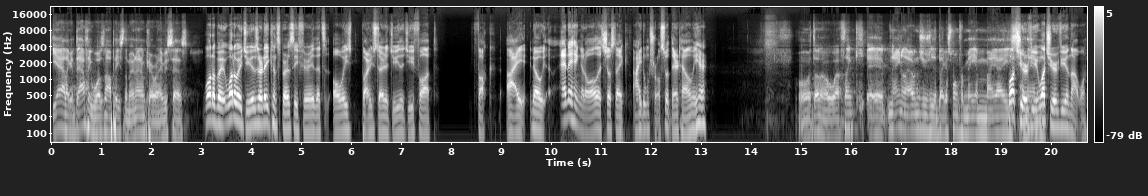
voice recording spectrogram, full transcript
Yeah, like it definitely was not a piece of the moon. I don't care what anybody says. What about what about you? Is there any conspiracy theory that's always bounced out at you that you thought, fuck, I no anything at all? It's just like I don't trust what they're telling me here. Oh, I don't know. I think uh, 9/11 is usually the biggest one for me in my eyes. What's your and view? then- What's your view on that one?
